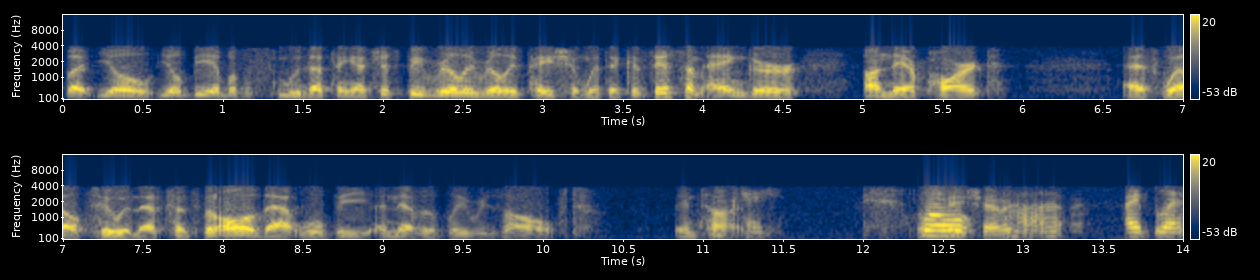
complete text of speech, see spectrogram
but you'll you'll be able to smooth that thing out. Just be really really patient with it because there's some anger on their part as well too in that sense. But all of that will be inevitably resolved in time. Okay. Okay, Well, Shannon? uh, I bless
